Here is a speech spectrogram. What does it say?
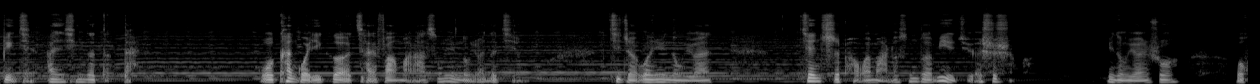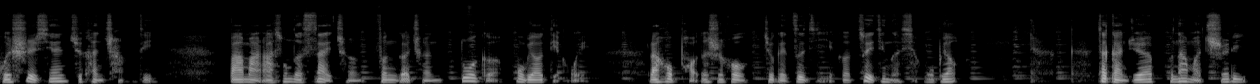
并且安心的等待。我看过一个采访马拉松运动员的节目，记者问运动员：“坚持跑完马拉松的秘诀是什么？”运动员说：“我会事先去看场地，把马拉松的赛程分割成多个目标点位，然后跑的时候就给自己一个最近的小目标，在感觉不那么吃力。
